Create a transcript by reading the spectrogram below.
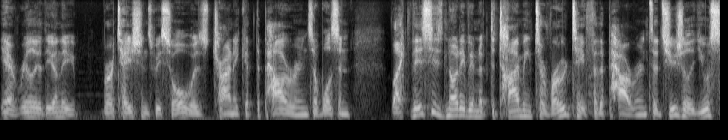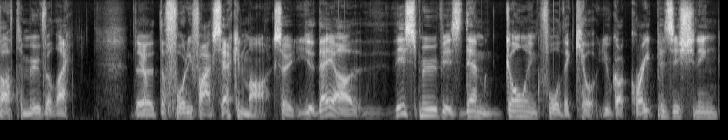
Yeah really the only rotations we saw was trying to get the power runes it wasn't like this is not even the timing to rotate for the power runes. It's usually you'll start to move at like the yep. the 45 second mark. So you, they are this move is them going for the kill. You've got great positioning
